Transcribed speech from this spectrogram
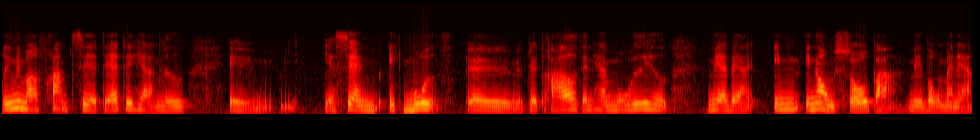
rimelig meget frem til, at det er det her med, øh, jeg ser en, et mod, øh, jeg bliver draget den her modighed med at være en, enormt sårbar med, hvor man er.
